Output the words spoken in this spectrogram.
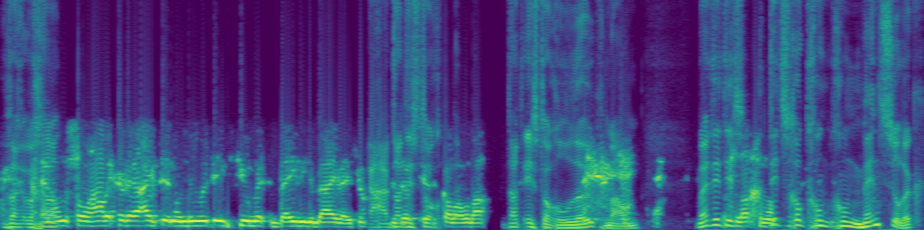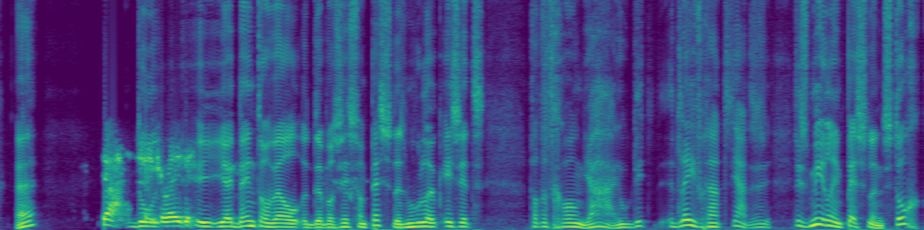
We, we En anders dan haal ik er eruit en dan doen we het interview met de baby erbij, weet je wel. Ja, Dus dat is toch- kan allemaal. dat is toch leuk, man? Maar dit is, Lachen, dit is toch ook gewoon, gewoon menselijk, hè? Ja, zeker weten. Jij bent dan wel de bassist van Pestilence, maar hoe leuk is het dat het gewoon, ja, hoe dit, het leven gaat, ja, het is, het is meer alleen Pestilence, toch?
